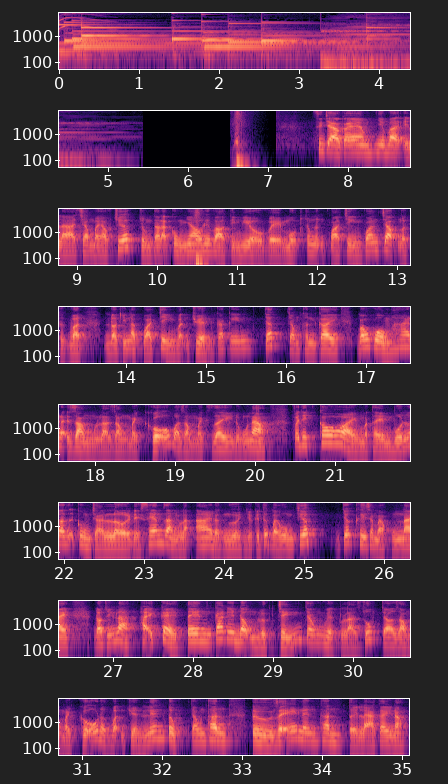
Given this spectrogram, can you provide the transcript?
Xin chào các em, như vậy là trong bài học trước chúng ta đã cùng nhau đi vào tìm hiểu về một trong những quá trình quan trọng ở thực vật Đó chính là quá trình vận chuyển các cái chất trong thân cây Bao gồm hai loại dòng là dòng mạch gỗ và dòng mạch dây đúng không nào? Vậy thì câu hỏi mà thầy muốn chúng ta sẽ cùng trả lời để xem rằng là ai là người nhớ kiến thức bài hôm trước trước khi xem bài học hôm nay đó chính là hãy kể tên các cái động lực chính trong việc là giúp cho dòng mạch gỗ được vận chuyển liên tục trong thân từ rễ lên thân tới lá cây nào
